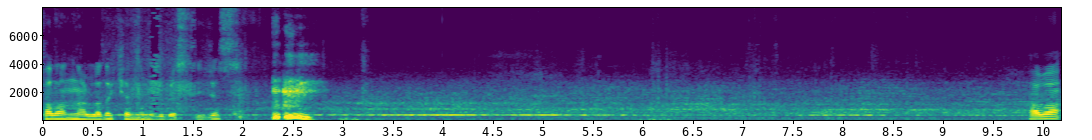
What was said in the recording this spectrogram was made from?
Kalanlarla da kendimizi besleyeceğiz. Hava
